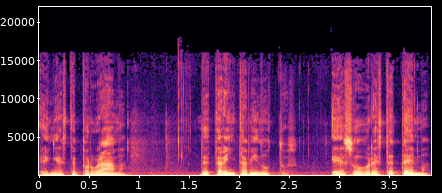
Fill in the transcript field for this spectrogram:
en este programa de 30 minutos es sobre este tema,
